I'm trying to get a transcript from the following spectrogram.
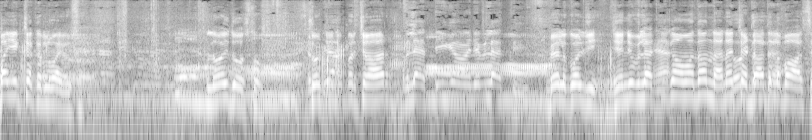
ਬਾਈ ਇੱਕ ਚੱਕਰ ਲਵਾਇਓ ਉਸ ਲੋ ਜੀ ਦੋਸਤੋ ਛੋਟੀ ਨੰਬਰ 4 ਵਲੈਤੀ ਗਾਂ ਜੇ ਵਲੈਤੀ ਬਿਲਕੁਲ ਜੀ। ਜਿੰਜ ਵਲੈਤੀ ਗਾਵਾਂ ਦਾ ਹੁੰਦਾ ਨਾ ਚੱਡਾ ਤੇ। ਲਿਬਾਸ।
